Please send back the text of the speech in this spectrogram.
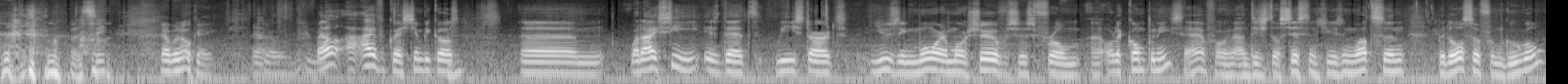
Let's see. Yeah, but okay. Yeah. So, Well, I I have a question because um, what I see is that we start using more and more services from uh, other companies, eh, for uh, digital systems using Watson, but also from Google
